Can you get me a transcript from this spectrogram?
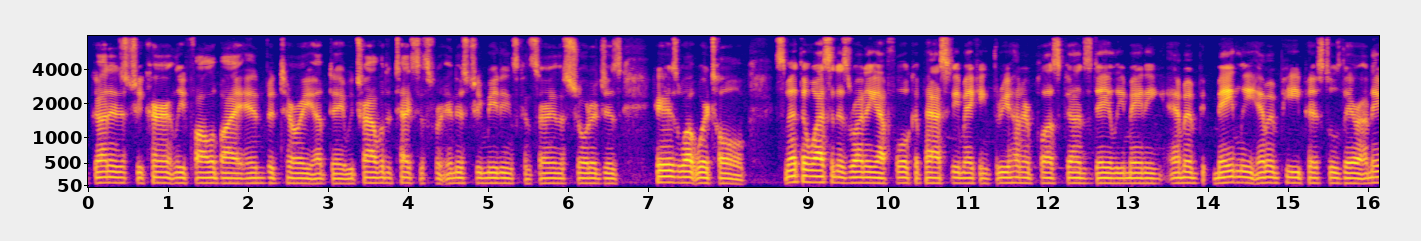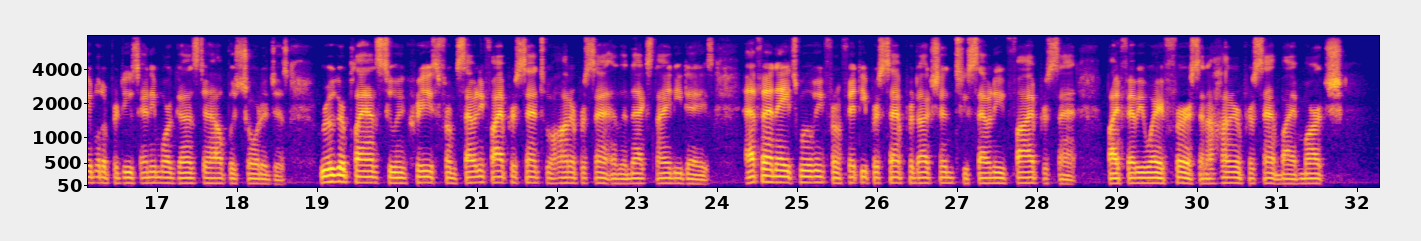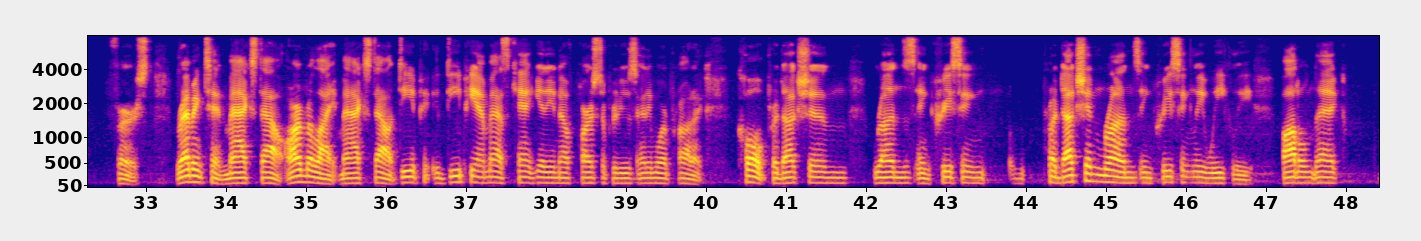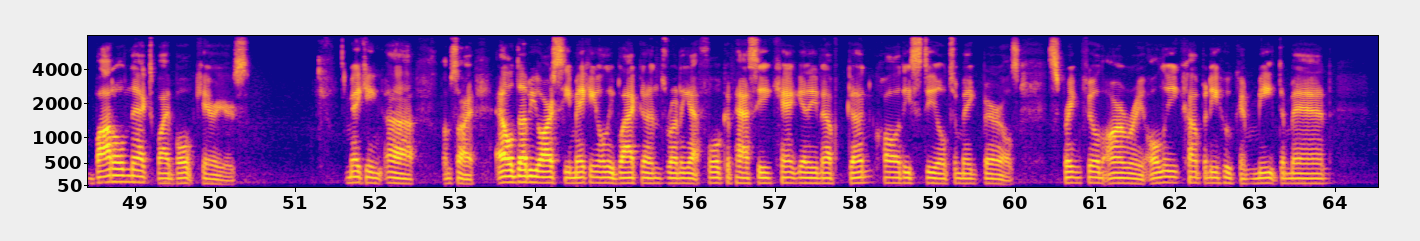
gun industry currently, followed by inventory update. We traveled to Texas for industry meetings concerning the shortages. Here's what we're told. Smith & Wesson is running at full capacity, making 300 plus guns daily, mainly M&P pistols. They are unable to produce any more guns to help with shortages. Ruger plans to increase from 75% to 100% in the next 90 days. FNH moving from 50% production to 75% by February 1st and 100% by March 1st. Remington maxed out. Armalite maxed out. DP, DPMS can't get enough parts to produce any more product. Colt production runs increasing production runs increasingly weekly. Bottleneck bottlenecked by bolt carriers. Making uh I'm sorry, LWRC making only black guns running at full capacity can't get enough gun quality steel to make barrels. Springfield Armory, only company who can meet demand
